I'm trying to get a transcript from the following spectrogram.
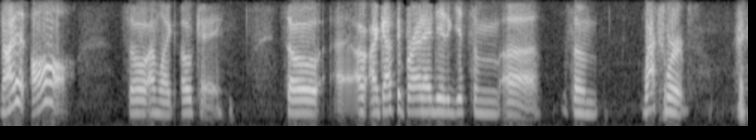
not at all. So I'm like, okay. So I, I got the bright idea to get some uh some waxworms.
